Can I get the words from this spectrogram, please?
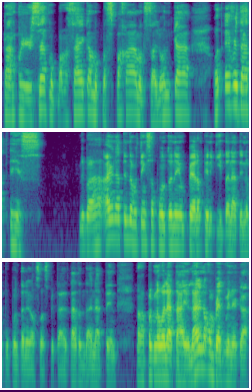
pamper yourself, magpamasay ka, magpaspa ka, magsalon ka, whatever that is. 'Di ba? Ayaw natin dumating sa punto na yung perang kinikita natin na pupunta na lang sa ospital. Tatandaan natin na kapag nawala tayo, lalo na kung breadwinner ka,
